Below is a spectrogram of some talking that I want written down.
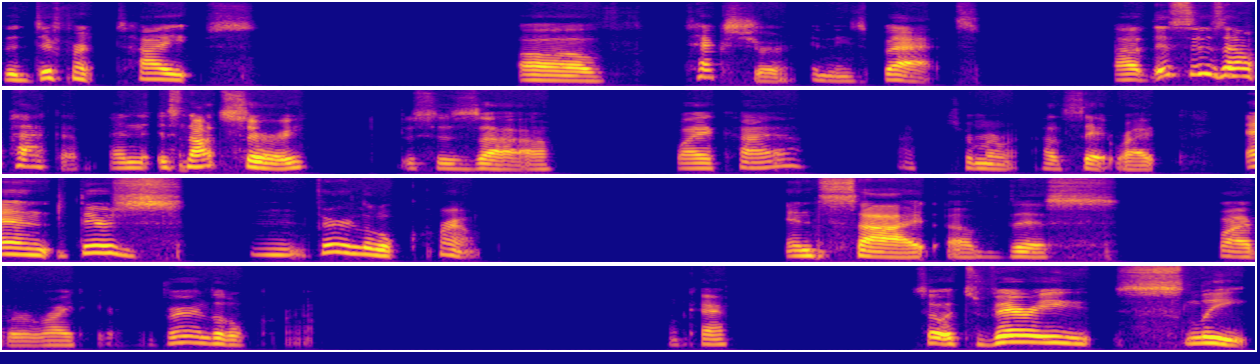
the different types of texture in these bats. Uh, this is alpaca, and it's not Suri. This is uh, Huacaya I have to remember how to say it right. And there's very little crimp inside of this fiber right here. Very little crimp. Okay. So it's very sleek,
